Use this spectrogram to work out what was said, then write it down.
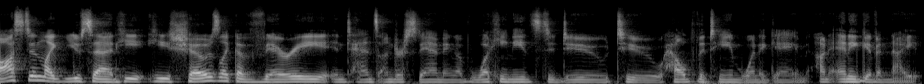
Austin, like you said, he he shows like a very intense understanding of what he needs to do to help the team win a game on any given night.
